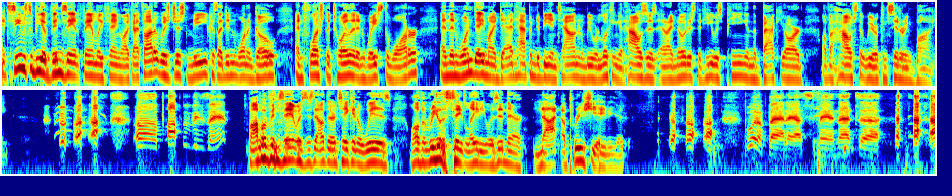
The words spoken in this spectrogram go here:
It seems to be a Vincent family thing. Like I thought it was just me because I didn't want to go and flush the toilet and waste the water. And then one day my dad happened to be in town and we were looking at houses and I noticed that he was peeing in the backyard of a house that we were considering buying. uh, Papa Vincent? Papa Vincent was just out there taking a whiz while the real estate lady was in there not appreciating it. what a badass, man. That uh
